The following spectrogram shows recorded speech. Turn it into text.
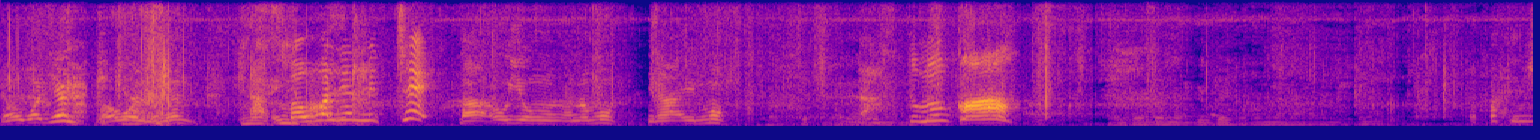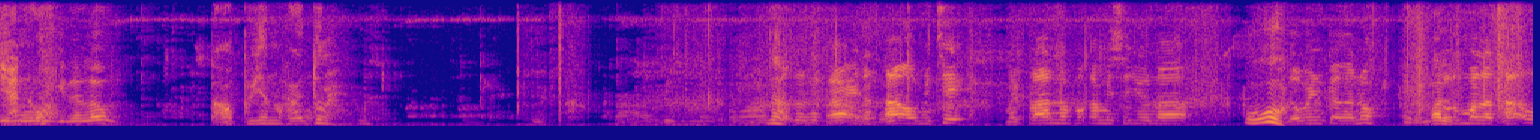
Bawal yan. Bawal yan. Kinain Bawal yan, Michi! Tao yung ano mo, kinain mo. Tumangka! Dapat hindi mo ginalaw. Tao po yan mga idol. Huwag kang kakain ng tao, Michi. May plano pa kami sa iyo na Oo! gawin kang ano, normal, normal na tao.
